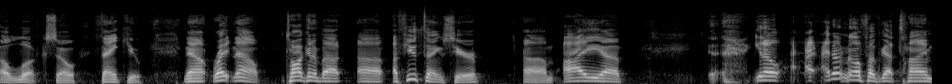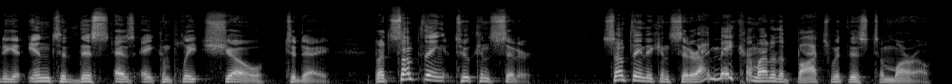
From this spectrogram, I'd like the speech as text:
a look. So thank you. Now, right now, talking about uh, a few things here. Um, I, uh, you know, I, I don't know if I've got time to get into this as a complete show today, but something to consider something to consider. I may come out of the box with this tomorrow.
